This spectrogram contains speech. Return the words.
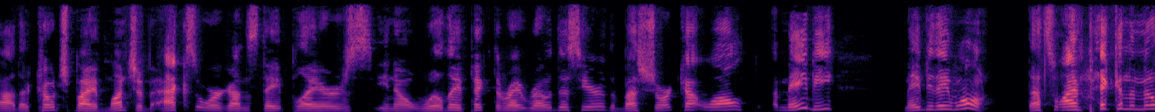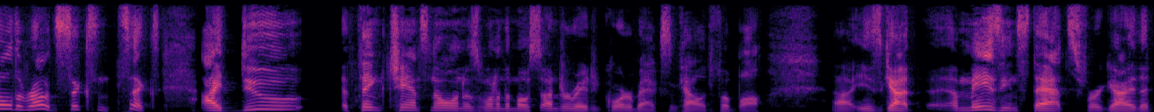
Uh, they're coached by a bunch of ex-Oregon State players. You know, will they pick the right road this year? The best shortcut Wahl? Maybe. Maybe they won't. That's why I'm picking the middle of the road, six and six. I do think Chance Nolan is one of the most underrated quarterbacks in college football. Uh, he's got amazing stats for a guy that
